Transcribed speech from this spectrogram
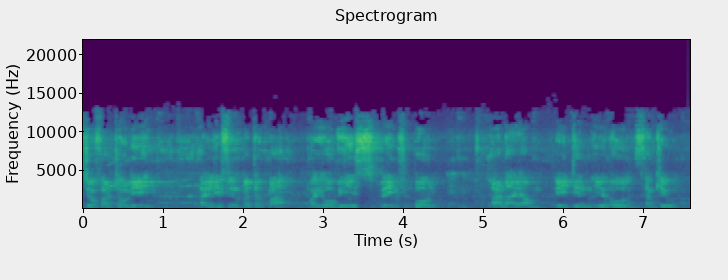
Is Jofar Tony. I live in Patharkhmah. My hobby is playing football, and I am 18 year old. Thank you.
